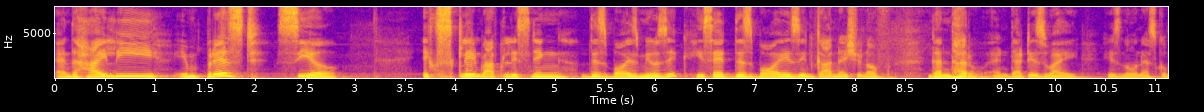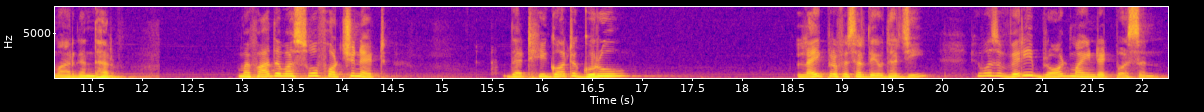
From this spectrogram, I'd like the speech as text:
and the highly impressed seer exclaimed after listening this boy's music, he said this boy is incarnation of Gandharv and that is why he is known as Kumar Gandharv. My father was so fortunate that he got a guru like Professor Devdharji. He was a very broad-minded person.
